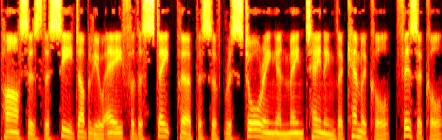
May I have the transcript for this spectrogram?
passes the CWA for the state purpose of restoring and maintaining the chemical, physical,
